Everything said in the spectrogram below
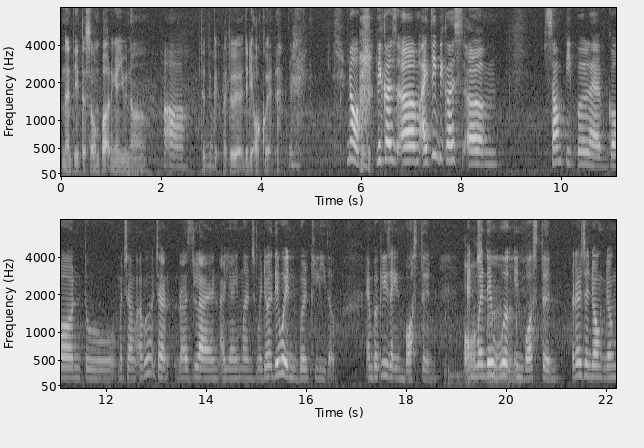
nanti terserempak dengan Yuna. uh Tu, tu, lepas tu jadi awkward. No, because um, I think because um, some people have gone to macam apa macam Razlan, Ali Aiman semua. They, were- they were in Berkeley though, and Berkeley is like in Boston. And when they work in Boston, padahal macam diorang, diorang,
